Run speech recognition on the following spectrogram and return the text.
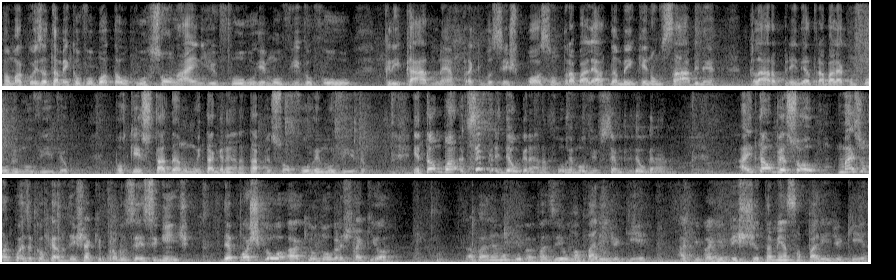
É uma coisa também que eu vou botar o curso online de forro removível, forro clicado, né? Para que vocês possam trabalhar também, quem não sabe, né? Claro, aprender a trabalhar com forro removível. Porque isso está dando muita grana, tá, pessoal? Forro removível. Então, sempre deu grana. Forro removível sempre deu grana. Ah, então, pessoal, mais uma coisa que eu quero deixar aqui para vocês é o seguinte. Depois que eu, aqui o Douglas está aqui, ó. Trabalhando aqui, vai fazer uma parede aqui. Aqui vai revestir também essa parede aqui.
